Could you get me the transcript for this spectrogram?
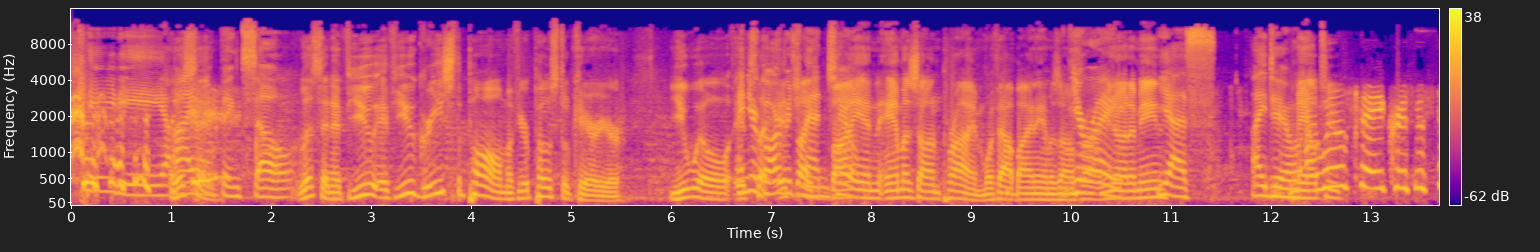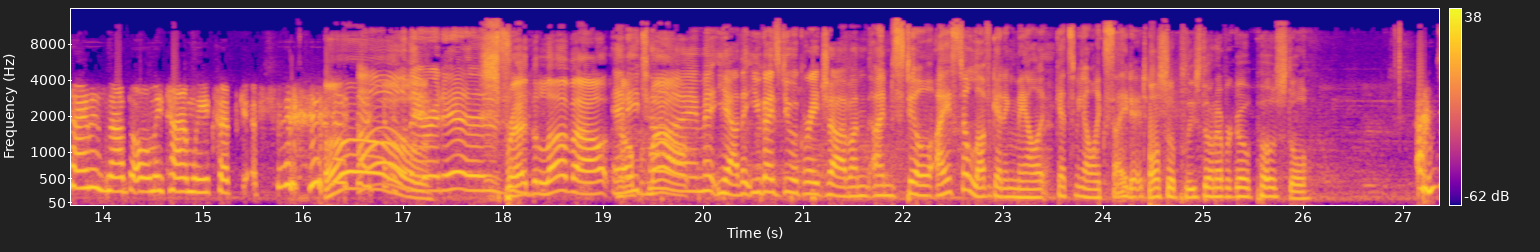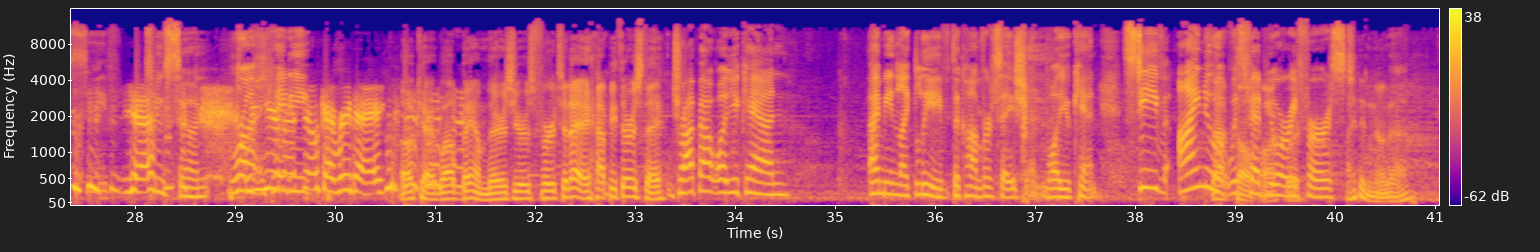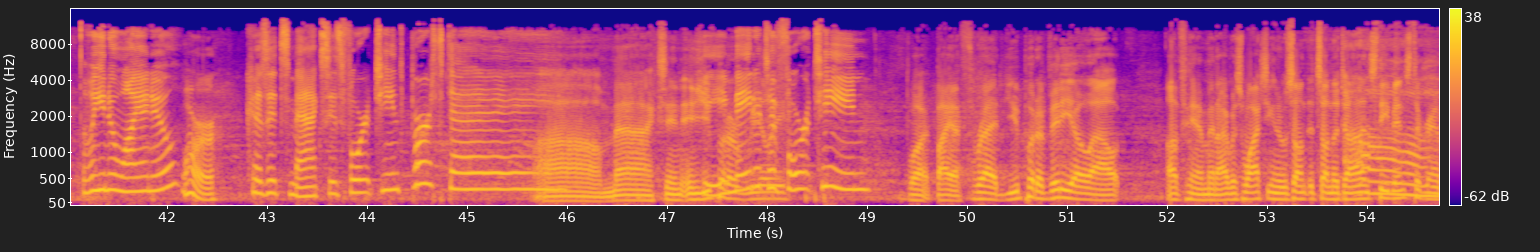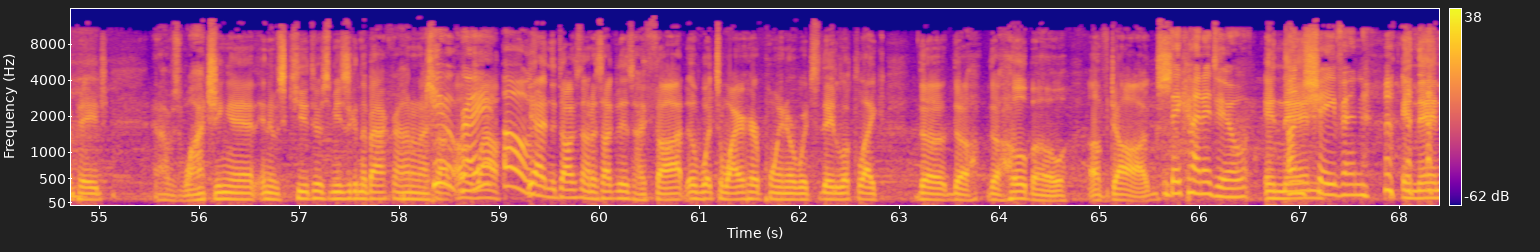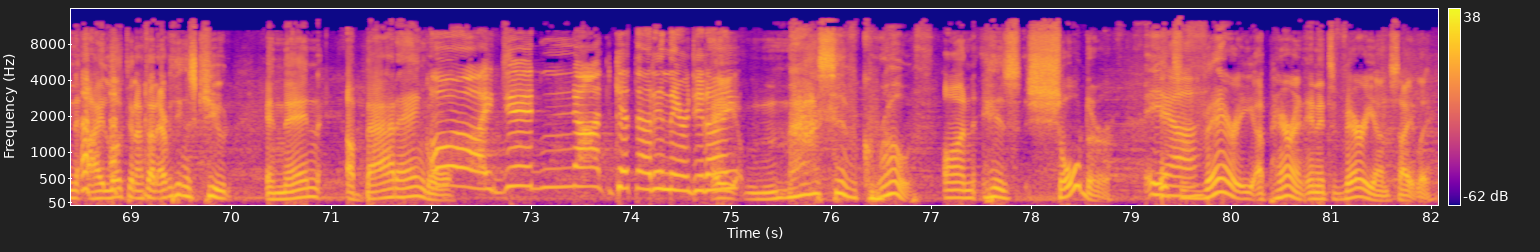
Katie. I don't think so. Listen, if you if you grease the palm of your postal carrier, you will. And it's your like, garbage it's like men, too. buying Amazon Prime without buying Amazon You're Prime. right. You know what I mean? Yes, I do. Mail I to- will say Christmas time is not the only time we accept gifts. Oh, Oh, there it is. Spread the love out. Help 'em out. Anytime. Yeah, that you guys do a great job. I'm I'm still I still love getting mail. It gets me all excited. Also, please don't ever go postal. yeah. Too soon. We hear Katie. that joke every day. Okay, well, bam. There's yours for today. Happy Thursday. Drop out while you can. I mean, like leave the conversation while you can. Steve, I knew That it was felt February awkward. 1st. I didn't know that. Well, you know why I knew? Or Because it's Max's 14th birthday. oh, Max, and, and you he made it to 14. what by a thread. You put a video out of him, and I was watching. it. It was on. It's on the Don and Steve Instagram page. And I was watching it, and it was cute. There's music in the background, and I Cute, thought, oh right? wow, Oh. yeah. And the dog's not as ugly as I thought. Uh, What's a wire hair pointer, which they look like the the the hobo of dogs. They kind of do. And then- Unshaven. and then I looked, and I thought everything is cute, and then a bad angle. oh, I did not get that in there, did I? a massive growth on his shoulder. Yeah. It's very apparent and it's very unsightly.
